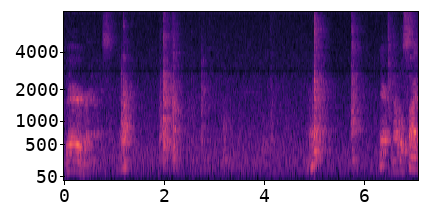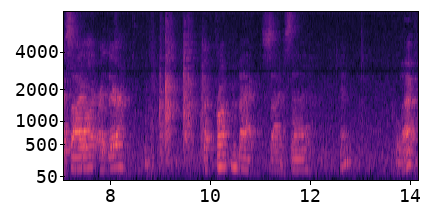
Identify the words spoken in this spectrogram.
Very, very nice. Alright. There, now we'll side to side on it right there. Got front and back, side to side. Okay. Pull that.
